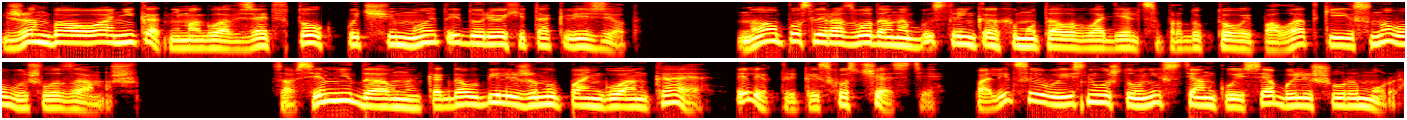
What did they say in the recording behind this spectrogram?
Джан Баоа никак не могла взять в толк, почему этой дурехе так везет. Но после развода она быстренько охомутала владельца продуктовой палатки и снова вышла замуж. Совсем недавно, когда убили жену Пань Гуанкая, электрика из хозчасти, полиция выяснила, что у них с Тян Куйся были шуры-муры.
